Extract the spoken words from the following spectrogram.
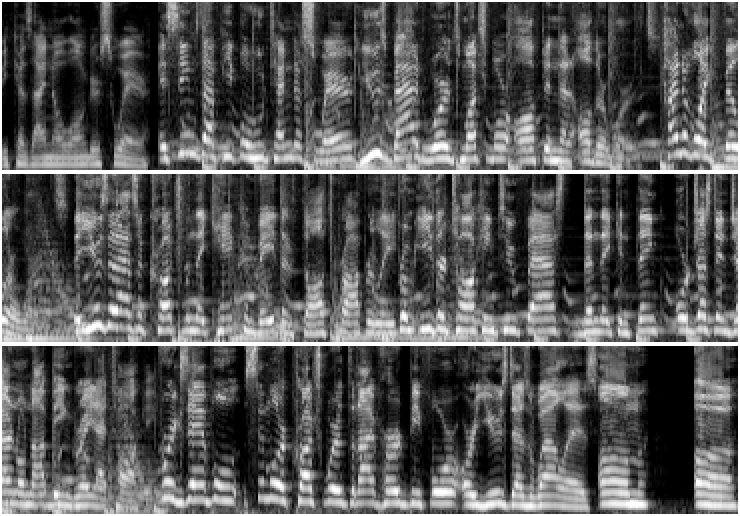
because I no longer swear. It seems that people who tend to swear use bad words much more often than other words. Kind of like filler words. They use it as a crutch when they can't convey their thoughts properly from either talking too fast than they can think or just in general not being great at talking. For example, similar crutch words that I've heard before or used as well as um, uh,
